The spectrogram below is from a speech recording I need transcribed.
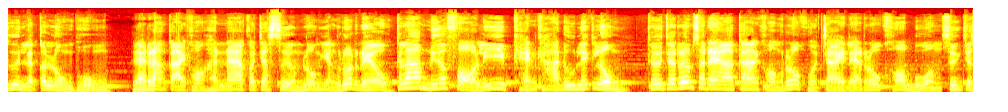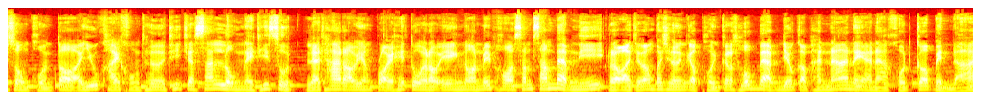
ขึ้นแล้วก็ลงพุง และร่างกายของฮันนาก็จะเสื่อมลงอย่างรวดเร็ว กล้ามเนื้อฝ่อรีบ แขนขาดูเล็กลง เธอจะเริ่มแสดงอาการของโรคหัวใจและโรคข้อบวม ซึ่งจะส่งผลต่ออายุขัยของเธอที่จะสั้นลงในที่สุด และถ้าเรายังปล่อยให้ตัวเราเองนอนไม่พอซ้ำๆแบบนี้ เราอาจจะต้องเผชิญกับผลกระทบแบบเดียวกับฮันนาในอนาคตก็เป็นได้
